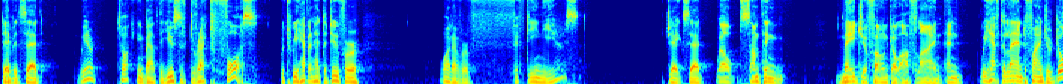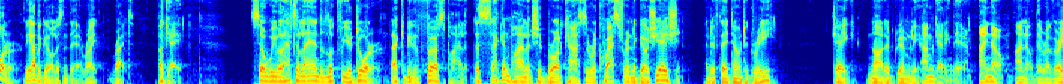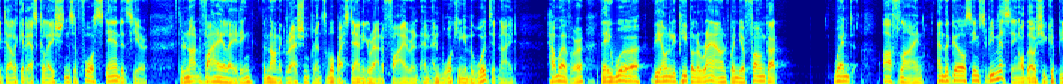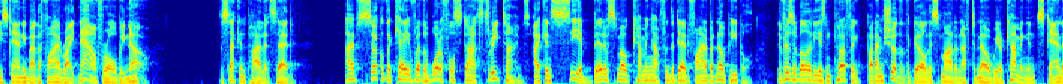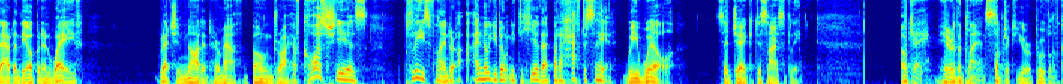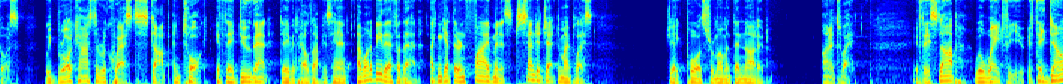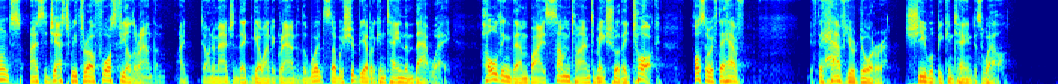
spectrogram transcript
David said, We're talking about the use of direct force, which we haven't had to do for, what, over 15 years? Jake said, Well, something made your phone go offline, and we have to land to find your daughter. The other girl isn't there, right? Right. Okay. So we will have to land and look for your daughter. That could be the first pilot. The second pilot should broadcast a request for a negotiation. And if they don't agree? Jake nodded grimly. I'm getting there. I know, I know. There are very delicate escalations of force standards here. They're not violating the non aggression principle by standing around a fire and, and, and walking in the woods at night. However, they were the only people around when your phone got went offline, and the girl seems to be missing, although she could be standing by the fire right now for all we know. The second pilot said, I've circled the cave where the waterfall starts three times. I can see a bit of smoke coming up from the dead fire, but no people. The visibility isn't perfect, but I'm sure that the girl is smart enough to know we are coming and stand out in the open and wave. Gretchen nodded, her mouth bone dry. Of course she is. Please find her. I know you don't need to hear that, but I have to say it. We will, said Jake decisively. Okay, here are the plans, subject to your approval, of course. We broadcast a request to stop and talk. If they do that, David held up his hand. I want to be there for that. I can get there in five minutes. Send a jet to my place. Jake paused for a moment, then nodded. On its way. If they stop, we'll wait for you. If they don't, I suggest we throw a force field around them. I don't imagine they can go underground in the woods, so we should be able to contain them that way. Holding them by some time to make sure they talk. Also, if they have if they have your daughter, she will be contained as well.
